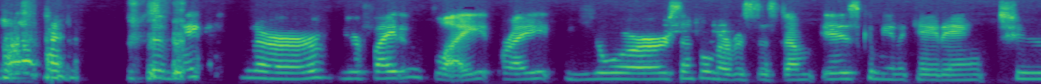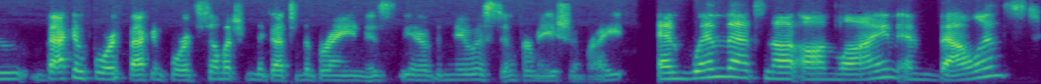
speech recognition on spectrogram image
the vagus nerve, your fight and flight, right? Your central nervous system is communicating to back and forth, back and forth. So much from the gut to the brain is, you know, the newest information, right? And when that's not online and balanced,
